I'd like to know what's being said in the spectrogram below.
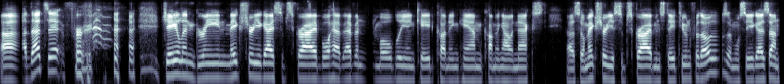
uh, that's it for Jalen Green. Make sure you guys subscribe. We'll have Evan Mobley and Cade Cunningham coming out next. Uh, so make sure you subscribe and stay tuned for those, and we'll see you guys then.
